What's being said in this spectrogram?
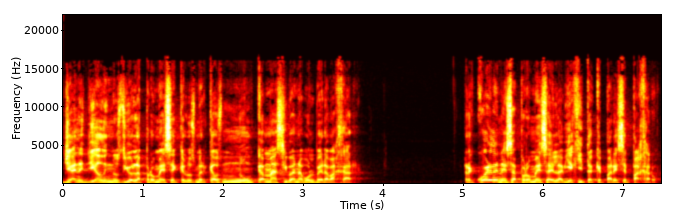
Janet Yellen nos dio la promesa de que los mercados nunca más iban a volver a bajar. Recuerden esa promesa de la viejita que parece pájaro.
